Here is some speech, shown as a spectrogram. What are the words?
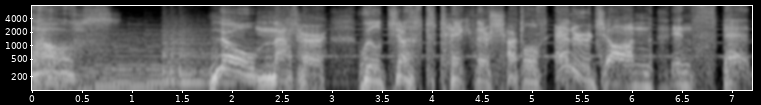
Close. No matter. We'll just take their shuttle's energon instead.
